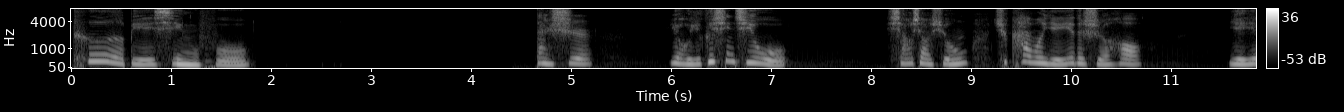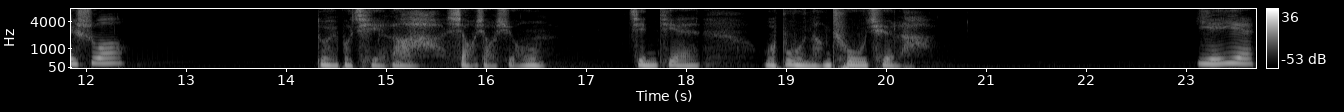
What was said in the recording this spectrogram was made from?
特别幸福。但是，有一个星期五，小小熊去看望爷爷的时候，爷爷说：“对不起啦，小小熊，今天。”我不能出去了。爷爷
